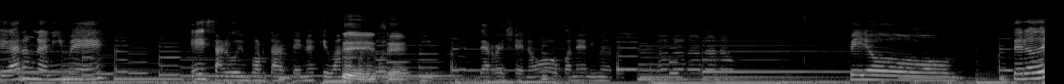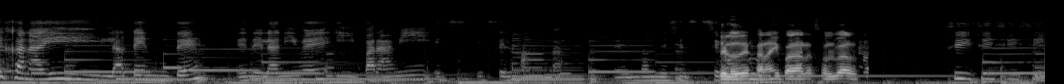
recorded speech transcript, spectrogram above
llegar a un anime es algo importante, no es que van a poner sí. de relleno, vamos a poner anime de relleno. No, no, no, no, no. Pero te lo dejan ahí latente en el anime y para mí es, es el manga. En donde se, se Te lo dejan ahí para resolver. Sí, sí, sí, sí.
